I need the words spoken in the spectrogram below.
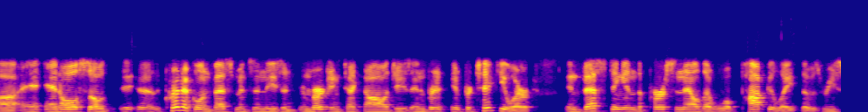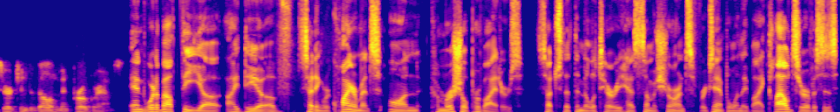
Uh, and also uh, critical investments in these emerging technologies, and in particular, investing in the personnel that will populate those research and development programs. And what about the uh, idea of setting requirements on commercial providers? Such that the military has some assurance. For example, when they buy cloud services,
